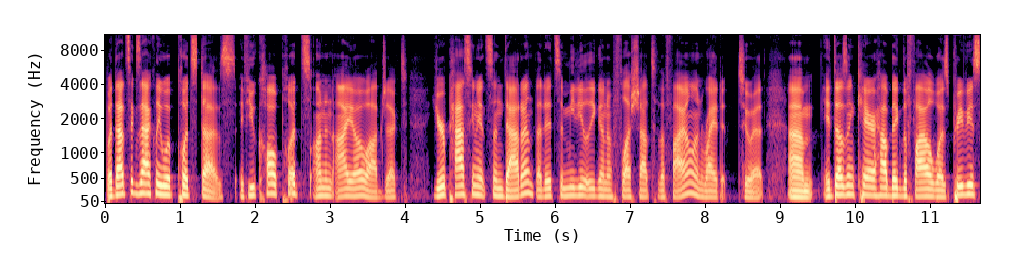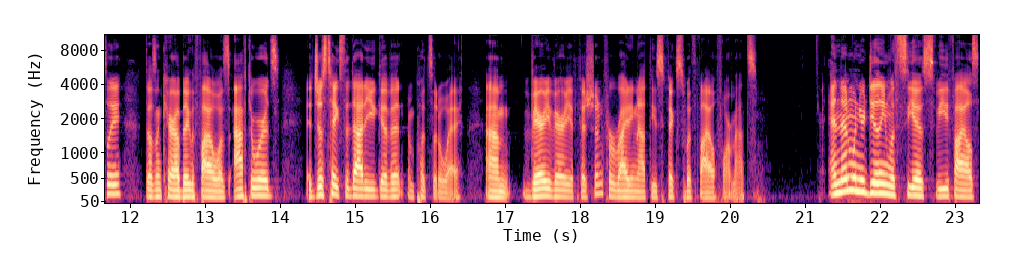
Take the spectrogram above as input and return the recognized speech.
but that's exactly what puts does. If you call puts on an IO object, you're passing it some data that it's immediately going to flush out to the file and write it to it. Um, it doesn't care how big the file was previously, doesn't care how big the file was afterwards. It just takes the data you give it and puts it away. Um, very, very efficient for writing out these fixed width file formats. And then when you're dealing with CSV files,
